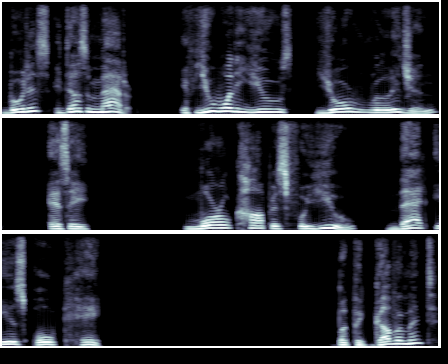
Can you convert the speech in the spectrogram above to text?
Buddhist, it doesn't matter. If you want to use your religion as a moral compass for you, that is okay. But the government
